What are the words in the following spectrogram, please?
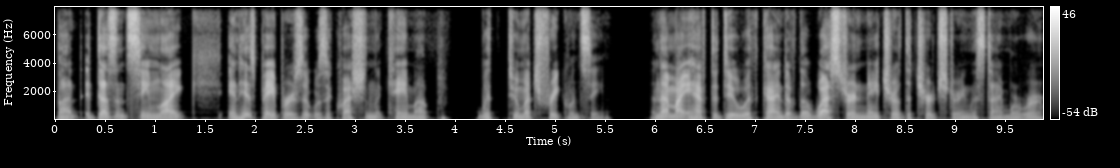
But it doesn't seem like in his papers it was a question that came up with too much frequency. And that might have to do with kind of the Western nature of the church during this time, where we're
